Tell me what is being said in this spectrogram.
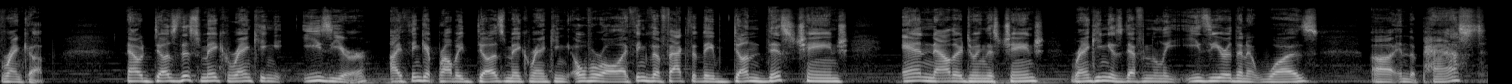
rank up. Now, does this make ranking easier? I think it probably does make ranking overall. I think the fact that they've done this change and now they're doing this change, ranking is definitely easier than it was uh, in the past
